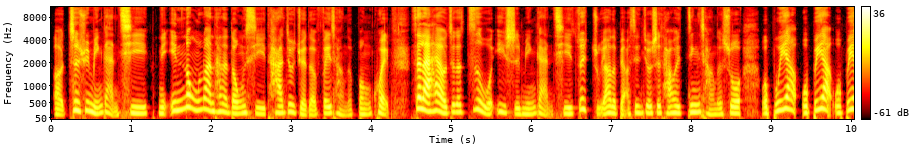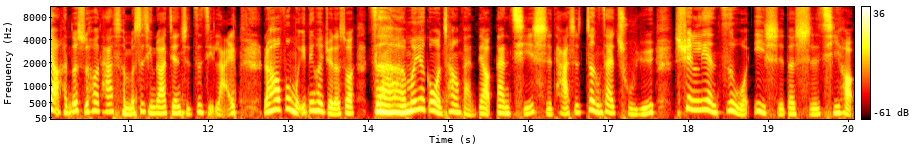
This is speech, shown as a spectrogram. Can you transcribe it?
呃秩序敏感期，你一弄乱他的东西，他就觉得非常的崩溃。再来还有这个自我意识敏感期，最主要的表现就是他会经常的说“我不要，我不要，我不要”。很多时候他什么事情都要坚持自己来，然后父母一定会觉得说怎么又跟我唱反调？但其实他是正在处于训练自我意识的时期哈。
